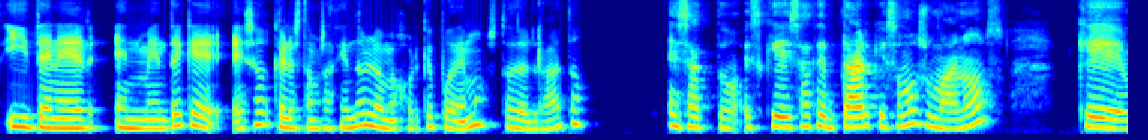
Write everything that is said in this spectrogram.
y tener en mente que eso, que lo estamos haciendo lo mejor que podemos todo el rato. Exacto. Es que es aceptar que somos humanos, que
